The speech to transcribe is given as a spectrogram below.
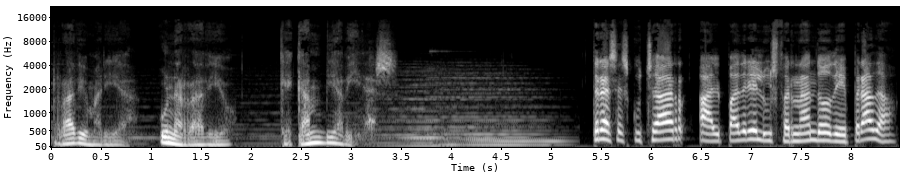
Radio María, una radio que cambia vidas. Tras escuchar al padre Luis Fernando de Prada,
